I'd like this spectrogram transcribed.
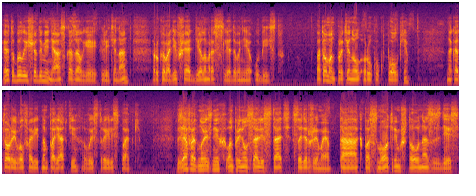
«Это было еще до меня», — сказал ей лейтенант, руководивший отделом расследования убийств. Потом он протянул руку к полке, на которой в алфавитном порядке выстроились папки. Взяв одну из них, он принялся листать содержимое. «Так, посмотрим, что у нас здесь.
